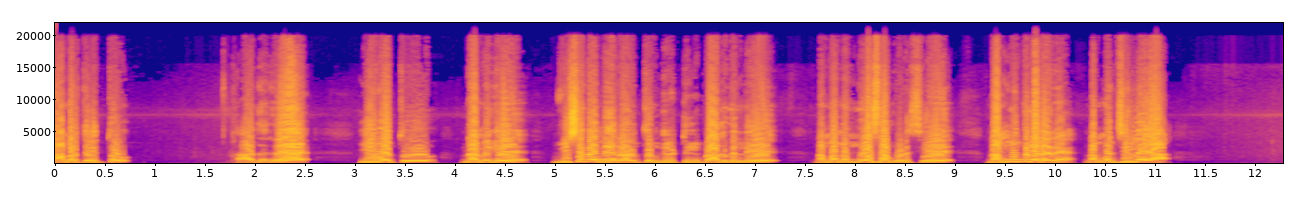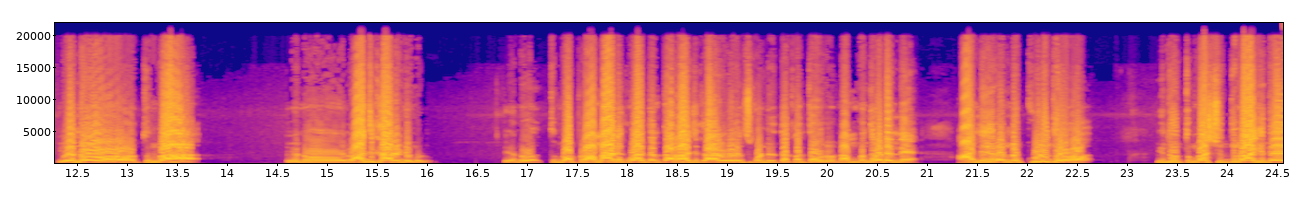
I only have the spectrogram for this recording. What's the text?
ಸಾಮರ್ಥ್ಯ ಇತ್ತು. ಆದರೆ ಇವತ್ತು ನಮಗೆ ವಿಷದ ನೀರನ್ನು ತಂದು ಇಟ್ಟು ಈ ಭಾಗದಲ್ಲಿ ನಮ್ಮನ್ನು ಮೋಸಗೊಳಿಸಿ ನಮ್ಮ ಮುಂದುಗಡೆನೆ ನಮ್ಮ ಜಿಲ್ಲೆಯ ಏನು ತುಂಬ ಏನು ರಾಜಕಾರಣಿಗಳು, ಏನು ತುಂಬ ಪ್ರಾಮಾಣಿಕವಾದಂಥ ರಾಜಕಾರಣಿಗಳು ಅನಿಸ್ಕೊಂಡಿರ್ತಕ್ಕಂಥವ್ರು ನಮ್ಮ ಮುಂದುಗಡೆನೆ ಆ ನೀರನ್ನು ಕುಡಿದು ಇದು ತುಂಬ ಶುದ್ಧವಾಗಿದೆ.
